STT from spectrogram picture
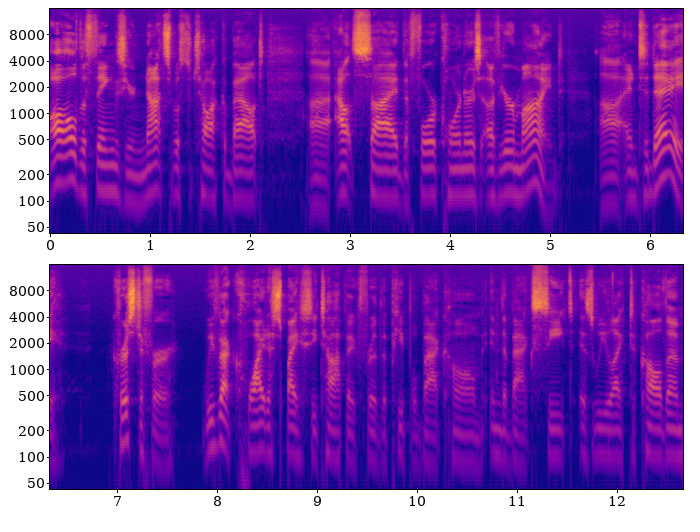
All the things you're not supposed to talk about uh, outside the four corners of your mind. Uh, and today, Christopher, we've got quite a spicy topic for the people back home in the back seat, as we like to call them.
